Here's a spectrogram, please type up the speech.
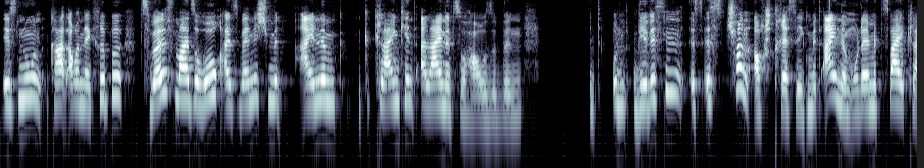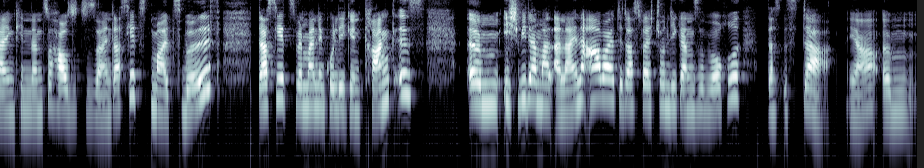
ist nun, gerade auch in der Krippe, zwölfmal so hoch, als wenn ich mit einem Kleinkind alleine zu Hause bin und wir wissen, es ist schon auch stressig, mit einem oder mit zwei kleinen Kindern zu Hause zu sein. Das jetzt mal zwölf, das jetzt, wenn meine Kollegin krank ist, ähm, ich wieder mal alleine arbeite, das vielleicht schon die ganze Woche, das ist da. Ja? Ähm,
